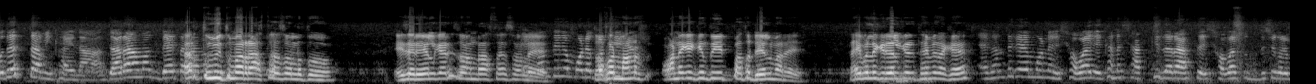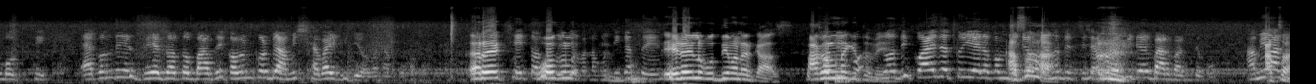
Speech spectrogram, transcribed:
ওদের তো আমি খাই না। যারা আমাকে দেয় আর তুমি তোমার রাস্তায় চলো তো। এই যে রেলগাড়ি যখন রাস্তায় চলে তখন মানুষ অনেকে কিন্তু ইট পাথর ঢেল মারে। তাই বলে কি রেলগাড়ি থেমে থাকে? এখান থেকে মনে সবাই এখানে সাক্ষী যারা আছে সবাইকে উদ্দেশ্য করে বলতেছি এখন থেকে যে যত বাজে কমেন্ট করবে আমি সেবাই ভিডিও বানাবো। আরে ওগুলো ঠিক আছে? এটাই হলো বুদ্ধিমানের কাজ। পাগল নাকি তুমি? যদি কয় যে তুই এরকম ভিডিও আচ্ছা। কেন দিচ্ছিস? আমি ভিডিও বারবার দেবো। আমি আচ্ছা।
